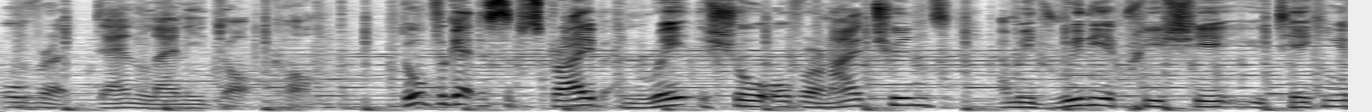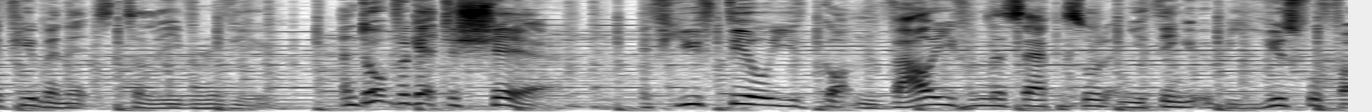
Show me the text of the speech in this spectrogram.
over at danlenny.com. Don't forget to subscribe and rate the show over on iTunes, and we'd really appreciate you taking a few minutes to leave a review. And don't forget to share. If you feel you've gotten value from this episode and you think it would be useful for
